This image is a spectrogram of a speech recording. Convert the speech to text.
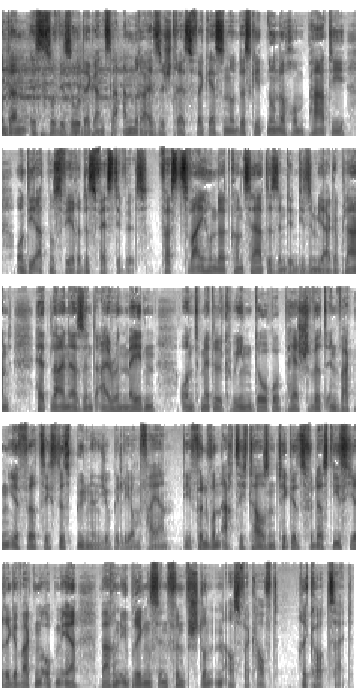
Und dann ist sowieso der ganze Anreisestress vergessen und es geht nur noch um Party und die Atmosphäre des Festivals. Fast 200 Konzerte sind in diesem Jahr geplant. Headliner sind Iron Maiden und Metal Queen Doro Pesch wird in Wacken ihr 40. Bühnenjubiläum feiern. Die 85.000 Tickets für das diesjährige Wacken Open Air waren übrigens in fünf Stunden ausverkauft. Rekordzeit.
